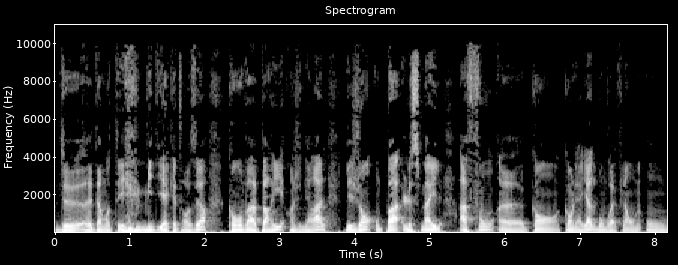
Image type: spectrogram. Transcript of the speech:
de euh, d'inventer midi à 14 h Quand on va à Paris en général, les gens ont pas le smile à fond euh, quand quand on les regarde. Bon bref là on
